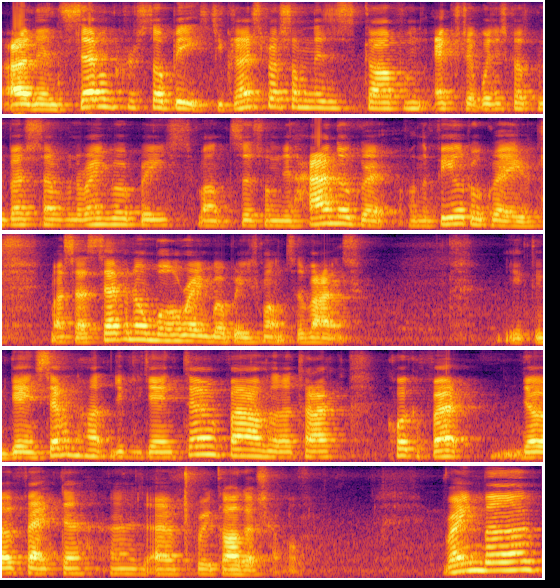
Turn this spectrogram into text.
and then seven crystal beasts. You can only spell summon this card from extra when this card can best summon from the rainbow beast monsters from the hand or grave from the field or grave. You must have seven or more rainbow beast monsters vanish. You can gain seven hundred you can gain seven thousand attack, quick effect, no effect uh, uh, free cargo shuffle. Rainbow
